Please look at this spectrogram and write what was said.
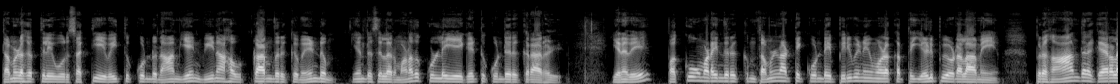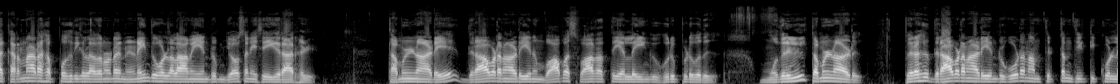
தமிழகத்திலே ஒரு சக்தியை வைத்துக்கொண்டு நாம் ஏன் வீணாக உட்கார்ந்திருக்க வேண்டும் என்று சிலர் மனதுக்குள்ளேயே கேட்டுக்கொண்டிருக்கிறார்கள். எனவே பக்குவமடைந்திருக்கும் தமிழ்நாட்டைக் கொண்டே பிரிவினை முழக்கத்தை எழுப்பிவிடலாமே பிறகு ஆந்திர கேரள கர்நாடக பகுதிகள் அதனுடன் இணைந்து கொள்ளலாமே என்றும் யோசனை செய்கிறார்கள். தமிழ்நாடே திராவிட நாடு எனும் வாபஸ் வாதத்தை அல்ல இங்கு குறிப்பிடுவது. முதலில் தமிழ்நாடு பிறகு திராவிட நாடு என்று கூட நாம் திட்டம் தீட்டிக்கொள்ள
